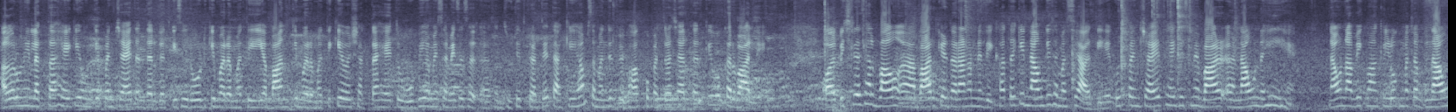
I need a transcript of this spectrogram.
अगर उन्हें लगता है कि उनके पंचायत अंतर्गत किसी रोड की मरम्मति या बाँध की मरम्मति की आवश्यकता है तो वो भी हमें समय से संसूचित कर दें ताकि हम संबंधित विभाग को पत्राचार करके वो करवा लें। और पिछले साल बाढ़ के दौरान हमने देखा था कि नाव की समस्या आती है। कुछ पंचायत है जिसमें बाढ़ नाव नहीं है। नाव नाविक वहाँ के लोग मतलब नाव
